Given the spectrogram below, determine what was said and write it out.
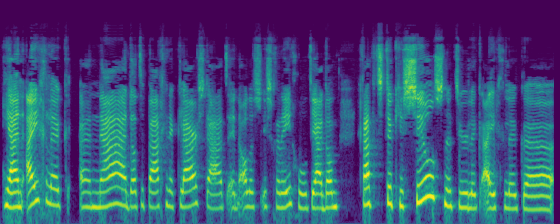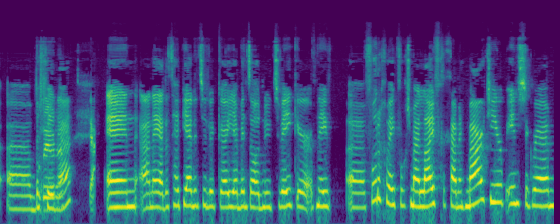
Ja, en eigenlijk uh, nadat de pagina klaar staat en alles is geregeld, ja, dan gaat het stukje sales natuurlijk eigenlijk uh, uh, beginnen. Ja. En nou ja, dat heb jij natuurlijk, jij bent al nu twee keer, of nee, vorige week volgens mij live gegaan met Maartje hier op Instagram.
